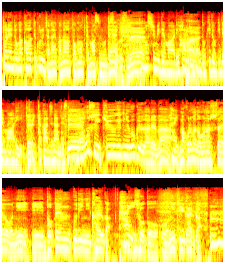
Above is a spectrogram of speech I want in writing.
トレンドが変わってくるんじゃないかなと思ってますので、そうですね、楽しみでもあり、ハラハラドキドキでもあり、といった感じなんですね。もし急激に動くようであれば、はい、まあこれまでお話ししたように、えー、土点売りに変えるか、はい、ショートに切り替えるか。うん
